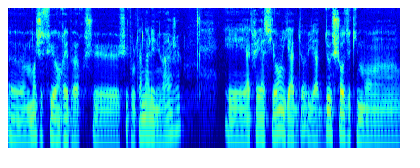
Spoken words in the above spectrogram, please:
euh, moi je suis un rêveur. Je, suis tout le temps dans les nuages. Et la création, il y a deux, choses qui m'ont,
